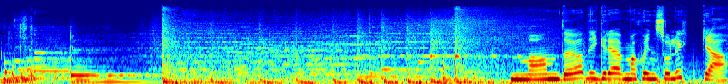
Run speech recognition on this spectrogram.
Thank you. Man död i grävmaskinsolycka,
